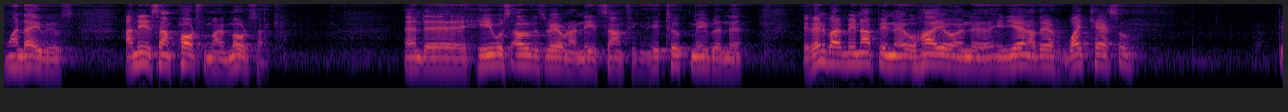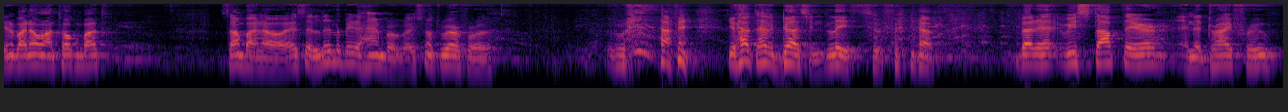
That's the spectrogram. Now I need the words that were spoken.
One day we was, I needed some parts for my motorcycle. And uh, he was always there when I needed something. And he took me, but uh, if anybody been up in uh, Ohio and uh, Indiana there, White Castle, did anybody know what I'm talking about? Somebody know. It's a little bit of hamburger. It's not rare for I mean, you have to have a dozen at least. but uh, we stopped there in the drive-through,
